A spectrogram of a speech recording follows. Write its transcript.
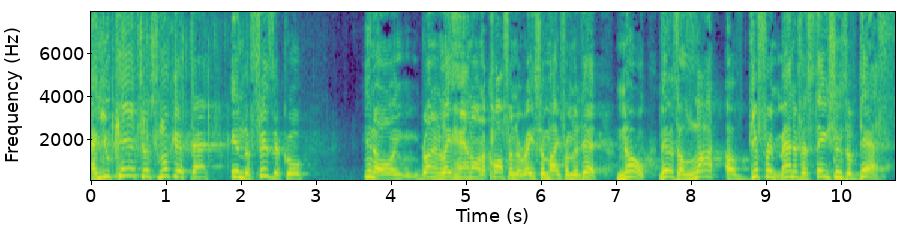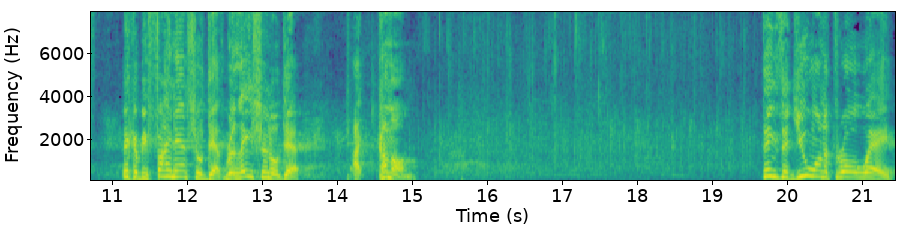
And you can't just look at that in the physical, you know, and run and lay hand on a coffin to raise somebody from the dead. No, there's a lot of different manifestations of death. It could be financial death, relational death. I, come on. Things that you want to throw away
